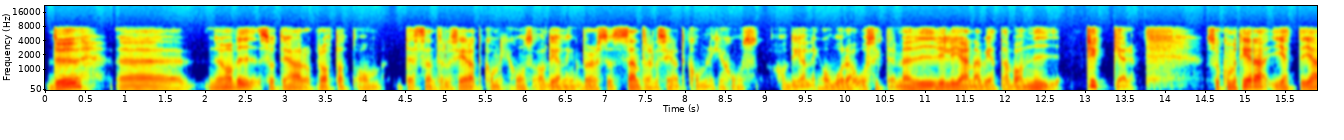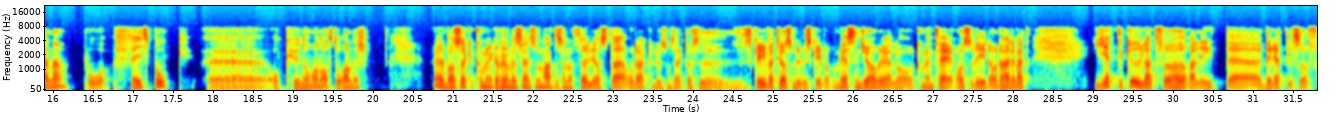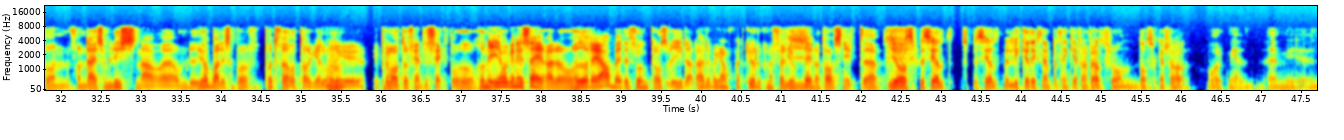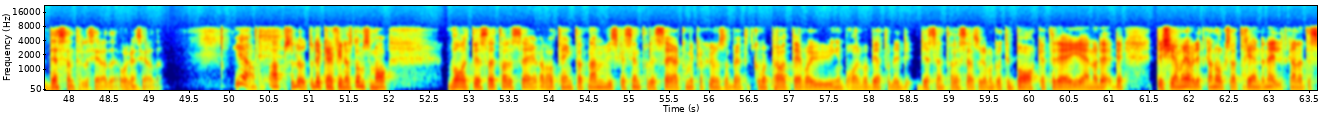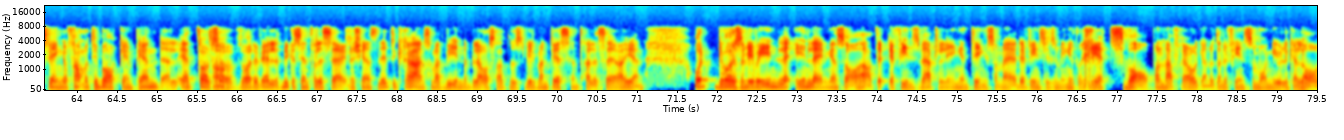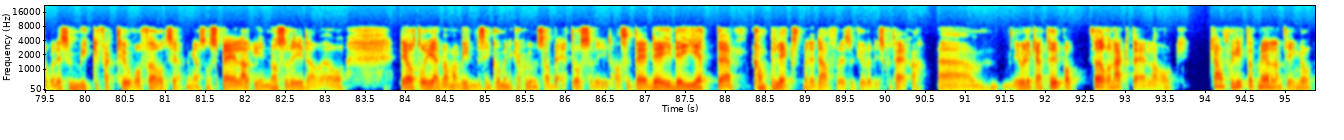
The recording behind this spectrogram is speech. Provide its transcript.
Du, eh, nu har vi suttit här och pratat om decentraliserad kommunikationsavdelning versus centraliserad kommunikationsavdelning och våra åsikter. Men vi vill gärna veta vad ni tycker. Så kommentera jättegärna på Facebook eh, och hur når man oss då Anders? Det är bara att söka kommunikation med Svensson och Mattisson och följa oss där och där kan du som sagt också skriva till oss om du vill skriva på Messenger eller kommentera och så vidare. Och det hade varit jättekul att få höra lite berättelser från, från dig som lyssnar eh, om du jobbar liksom på, på ett företag eller mm. i, i privat och offentlig sektor. Hur, hur ni är organiserade och hur det arbetet funkar och så vidare. Det hade varit kanske varit kul att kunna följa upp det i något avsnitt. Eh. Ja, speciellt, speciellt med lyckade exempel tänker jag framförallt från de som kanske har varit mer, eh, mer decentraliserade, organiserade. Ja, absolut. Och det kan ju finnas de som har varit decentraliserade har tänkt att nej, vi ska centralisera kommunikationsarbetet, kommer på att det var ju inget bra, det var bättre att bli decentraliserat så kan man gå tillbaka till det igen. Och det, det, det känner jag väl lite grann också att trenden är lite grann att det svänger fram och tillbaka i en pendel. Ett tag så var det väldigt mycket centralisering, nu känns det lite grann som att vinden blåser att nu vill man decentralisera igen. Och det var ju som vi var inledningen sa här, att det, det, finns verkligen ingenting som är, det finns liksom inget rätt svar på den här frågan utan det finns så många olika lag och det är så mycket faktorer och förutsättningar som spelar in och så vidare. Och det är återigen vad man vill med sin kommunikationsarbete och så vidare. Så det, det, det är jättekomplext men det är därför det är så kul att diskutera. Um, olika typer av för och nackdelar och kanske hitta ett mellanting. Och,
